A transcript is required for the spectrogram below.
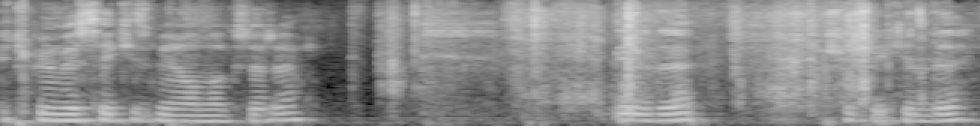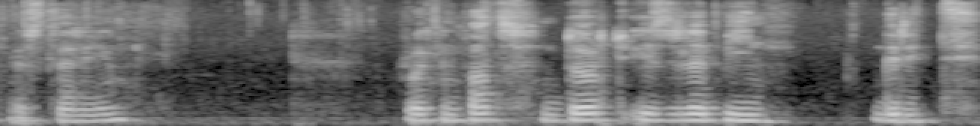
3000 ve 8000 olmak üzere. Bir de şu şekilde göstereyim. Rocking Pot 400 ile 1000 grit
